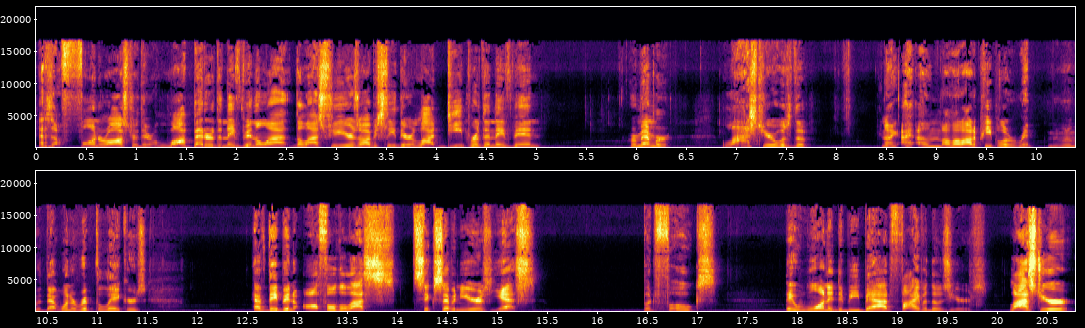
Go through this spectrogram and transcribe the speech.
That is a fun roster. They're a lot better than they've been the, la- the last few years, obviously. They're a lot deeper than they've been. Remember, last year was the. You know, I, I, a lot of people are rip that want to rip the Lakers. Have they been awful the last six, seven years? Yes. But folks, they wanted to be bad five of those years. Last year,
